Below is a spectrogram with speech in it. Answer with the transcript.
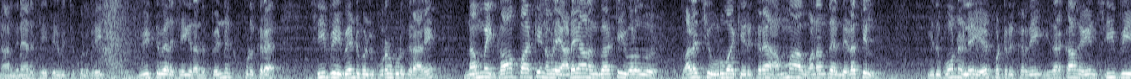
நான் இந்த நேரத்தில் தெரிவித்துக் கொள்கிறேன். வீட்டு வேலை செய்கிற அந்த பெண்ணுக்கு கொடுக்குற சிபிஐ வேண்டும் என்று குரல் கொடுக்கிறாரே நம்மை காப்பாற்றி நம்மளை அடையாளம் காட்டி இவ்வளவு வளர்ச்சி உருவாக்கி இருக்கிற அம்மா வளர்ந்த இந்த இடத்தில் இது போன்ற நிலை ஏற்பட்டிருக்கிறதே இதற்காக ஏன் சிபிஐ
